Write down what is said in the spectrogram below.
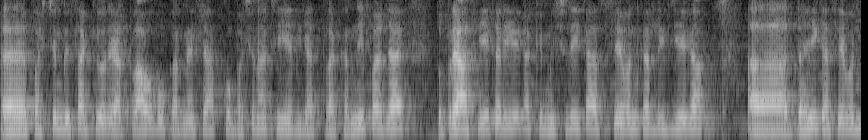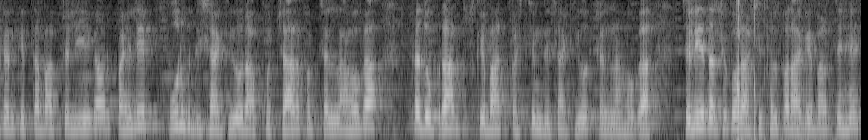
पश्चिम दिशा की ओर यात्राओं को करने से आपको बचना चाहिए, यदि यात्रा करनी पड़ जाए। तो प्रयास ये करिएगा कि मिश्री का सेवन कर लीजिएगा। दही का सेवन करके तब आप चलिएगा और पहले पूर्व दिशा की ओर आपको चार पक चलना होगा, तदुपरांत उसके बाद पश्चिम दिशा की ओर चलना होगा। चलिए दर्शकों, राशिफल पर आगे बढ़ते हैं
